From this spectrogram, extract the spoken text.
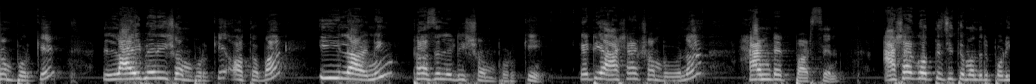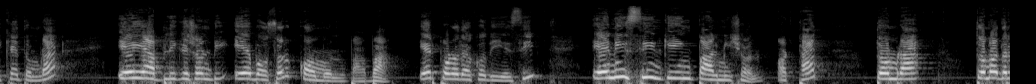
সম্পর্কে লাইব্রেরি সম্পর্কে অথবা ই লার্নিং ফ্যাসিলিটি সম্পর্কে। এটি আসার সম্ভাবনা হান্ড্রেড পার্সেন্ট। আশা করতেছি তোমাদের পরীক্ষায় তোমরা এই অ্যাপ্লিকেশনটি এ বছর কমন পাবা। এরপরও দেখো দিয়েছি এনি সিঙ্কিং পারমিশন অর্থাৎ তোমরা তোমাদের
